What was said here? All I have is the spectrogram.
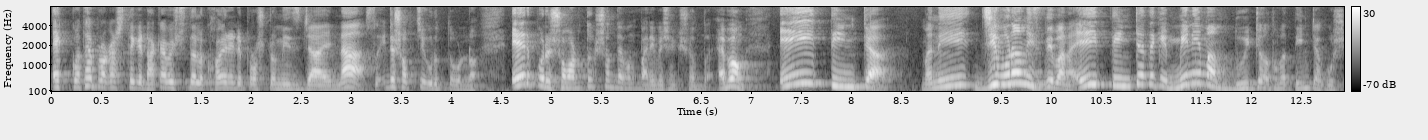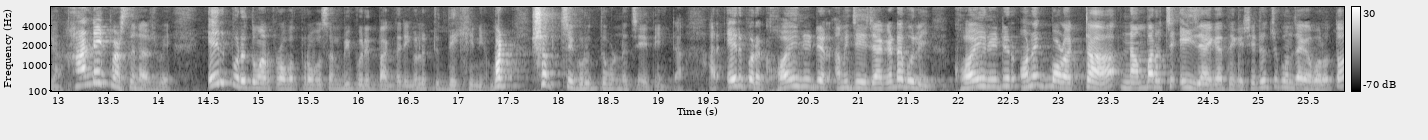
এক কথায় প্রকাশ থেকে ঢাকা বিশ্ববিদ্যালয় ক্ষয় ইউনিটে প্রশ্ন মিস যায় না। সো এটা সবচেয়ে গুরুত্বপূর্ণ। এরপরে সমার্থক শব্দ এবং পারিবেশিক শব্দ। এবং এই তিনটা মানে জীবনেও মিস দেবা না। এই তিনটা থেকে মিনিমাম দুইটা অথবা তিনটা কোশ্চেন হান্ড্রেড পার্সেন্ট আসবে। এরপরে তোমার প্রবত প্রবচন বিপরীত বাগদারি এগুলো একটু দেখে নিও। বাট সবচেয়ে গুরুত্বপূর্ণ হচ্ছে এই তিনটা। আর এরপরে ক্ষয় ইউনিটের আমি যে জায়গাটা বলি ক্ষয় ইউনিটের অনেক বড় একটা নাম্বার হচ্ছে এই জায়গা থেকে। সেটা হচ্ছে কোন জায়গা বলো তো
